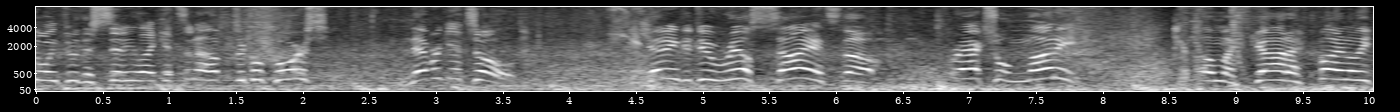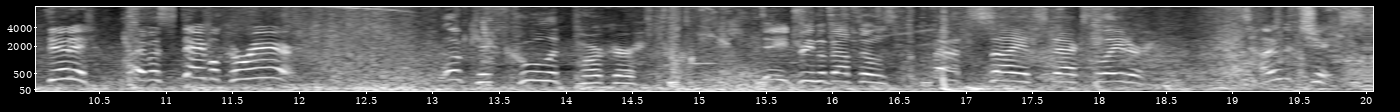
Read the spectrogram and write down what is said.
going through the city like it's an obstacle course, never gets old. Getting to do real science, though, for actual money. Oh my god, I finally did it! I have a stable career! Okay, cool it, Parker. Daydream about those fat science stacks later. Time to chase.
